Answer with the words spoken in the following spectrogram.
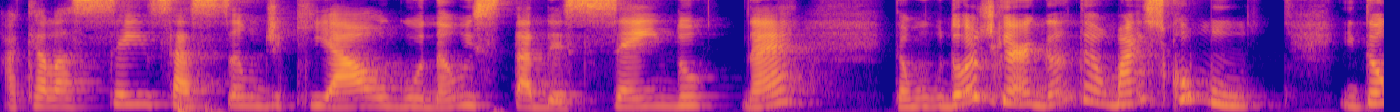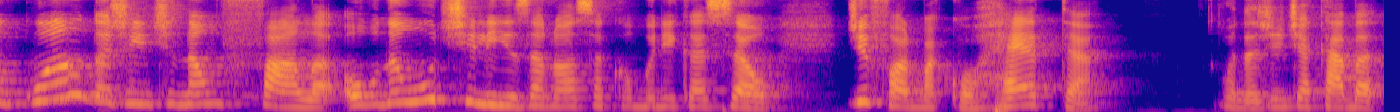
aquela sensação de que algo não está descendo, né? Então, dor de garganta é o mais comum. Então, quando a gente não fala ou não utiliza a nossa comunicação de forma correta, quando a gente acaba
